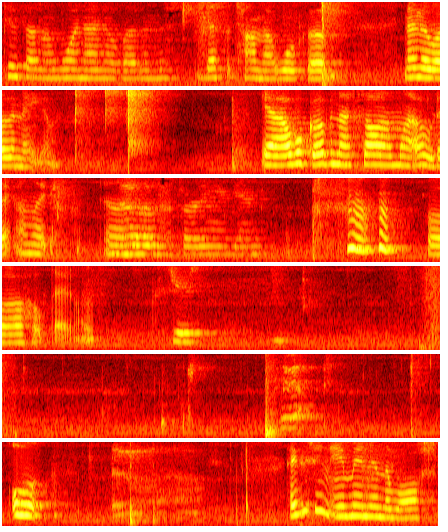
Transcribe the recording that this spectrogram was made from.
2001 9/11. That's the time I woke up, 9:11 a.m. Yeah, I woke up and I saw it. I'm like, oh dang! I'm like, uh, Now that I'm starting again. oh, I hope that don't. Cheers. Oh, have you seen Ant-Man and the Wasp?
